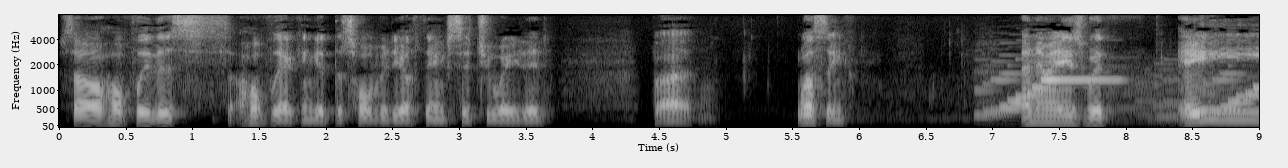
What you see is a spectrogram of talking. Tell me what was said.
So hopefully this, hopefully I can get this whole video thing situated. But we'll see. Anyways, with a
